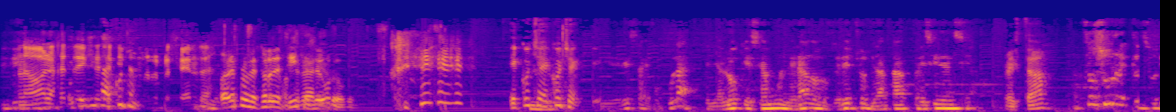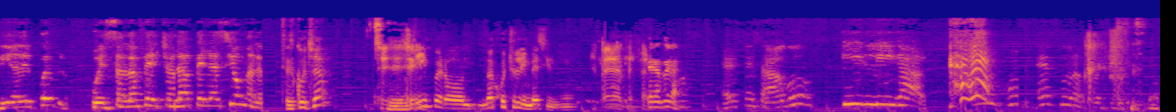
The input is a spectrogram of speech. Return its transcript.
No, la gente dice, ese tipo no me representa. Ahora es profesor de ciencia, seguro. Escuchen, escuchen. Lideresa de Popular señaló que se han vulnerado los derechos de data presidencial. Ahí está. Son su reclamación del pueblo, pues a la fecha la apelación a la... ¿Se escucha? Sí, Sí, pero no escucho el imbécil. ¿no? Espérate, Espera, espérate. espera. Este es algo ilegal. es una prostitución.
